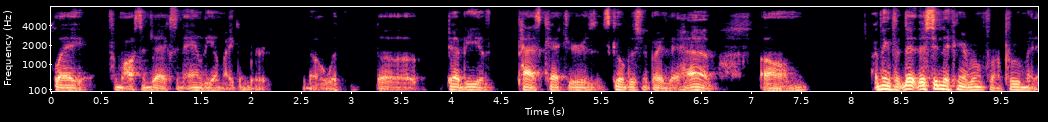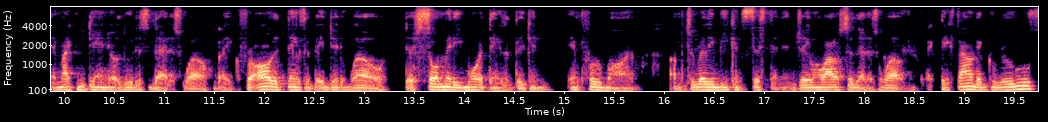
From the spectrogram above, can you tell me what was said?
play from Austin Jackson and Liam Eichenberg. You know, with the bevy of pass catchers and skill position players they have. Um, I think that there's significant room for improvement, and Mike McDaniel alluded to that as well. Like for all the things that they did well, there's so many more things that they can improve on um, to really be consistent. And Jaylen Waddle said that as well. Like they found a groove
